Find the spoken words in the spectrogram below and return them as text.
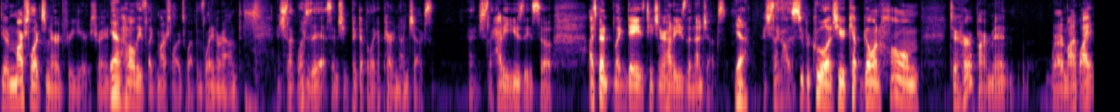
dude martial arts nerd for years, right? Yeah. I had all these like martial arts weapons laying around, and she's like, "What is this?" And she picked up like a pair of nunchucks, and she's like, "How do you use these?" So I spent like days teaching her how to use the nunchucks. Yeah. And she's like, "Oh, it's super cool." And she kept going home to her apartment where my wife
